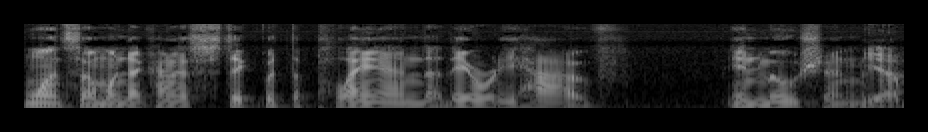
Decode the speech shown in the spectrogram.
want someone to kind of stick with the plan that they already have in motion. Yeah.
